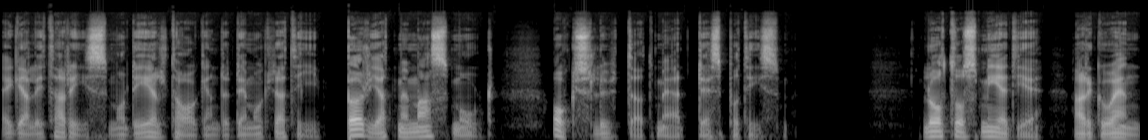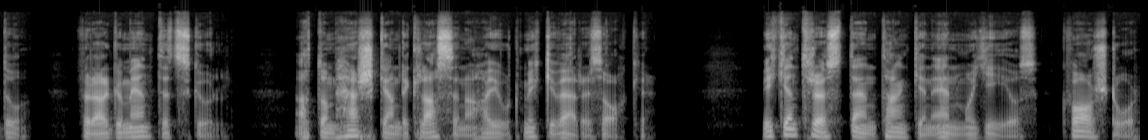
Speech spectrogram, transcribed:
egalitarism och deltagande demokrati börjat med massmord och slutat med despotism. Låt oss medge arguendo, för argumentets skull, att de härskande klasserna har gjort mycket värre saker. Vilken tröst den tanken än må ge oss kvarstår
